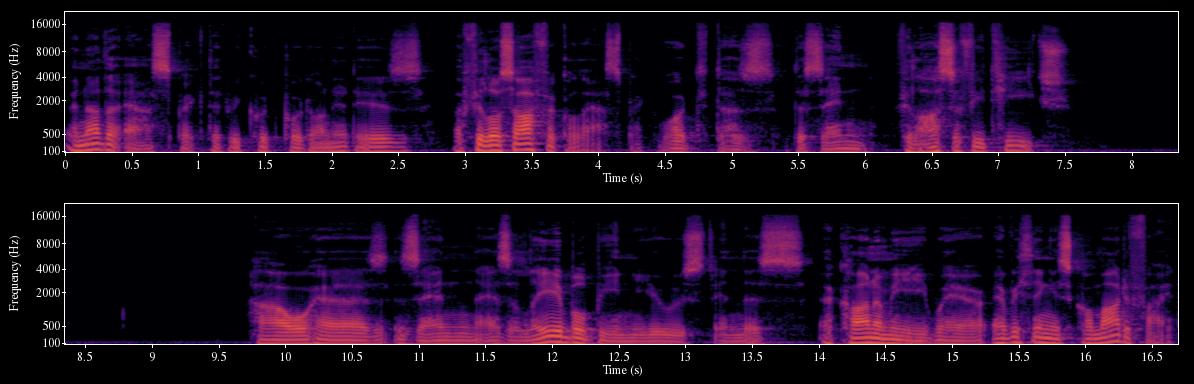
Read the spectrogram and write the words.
Another aspect that we could put on it is a philosophical aspect. What does the Zen philosophy teach? How has Zen as a label been used in this economy where everything is commodified?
